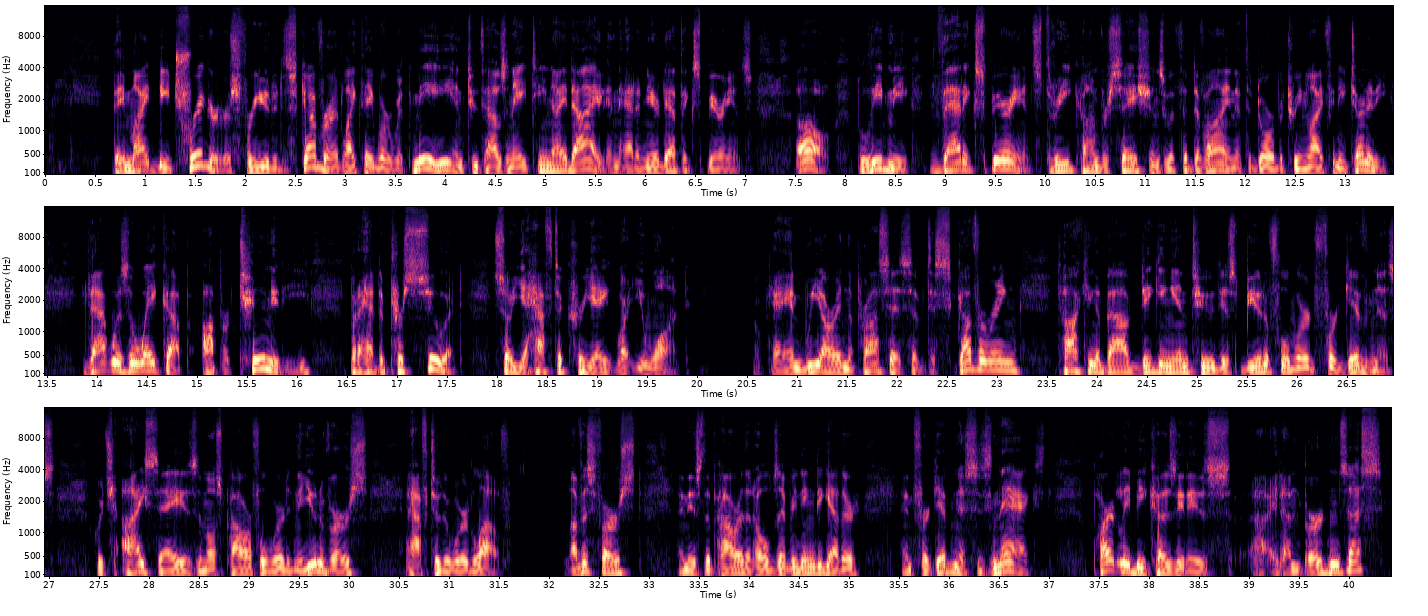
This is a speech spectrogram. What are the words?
They might be triggers for you to discover it, like they were with me in 2018. I died and had a near death experience. Oh, believe me, that experience, three conversations with the divine at the door between life and eternity, that was a wake up opportunity, but I had to pursue it. So you have to create what you want. Okay, and we are in the process of discovering, talking about, digging into this beautiful word forgiveness, which I say is the most powerful word in the universe after the word love. Love is first and is the power that holds everything together, and forgiveness is next, partly because it is uh, it unburdens us.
